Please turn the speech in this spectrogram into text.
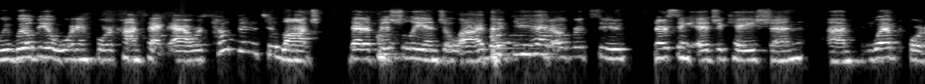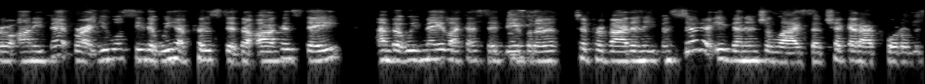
We will be awarding four contact hours, hoping to launch that officially in July. But if you head over to Nursing Education um, web portal on Eventbrite, you will see that we have posted the August date, um, but we may, like I said, be able to, to provide an even sooner event in July. So check out our portal to,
